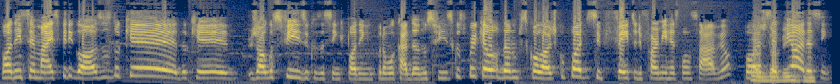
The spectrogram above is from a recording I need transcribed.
podem ser mais perigosos do que do que jogos físicos, assim, que podem provocar danos físicos, porque o dano psicológico pode ser feito de forma irresponsável, pode, ser bem pior, ruim. assim.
